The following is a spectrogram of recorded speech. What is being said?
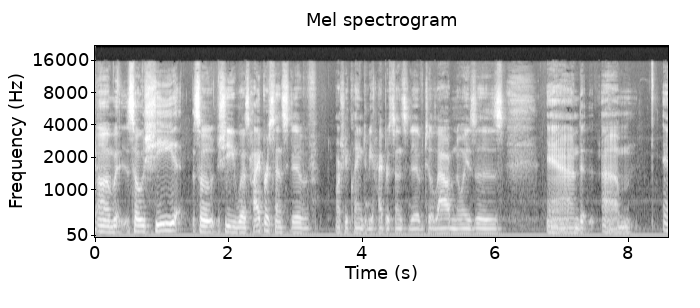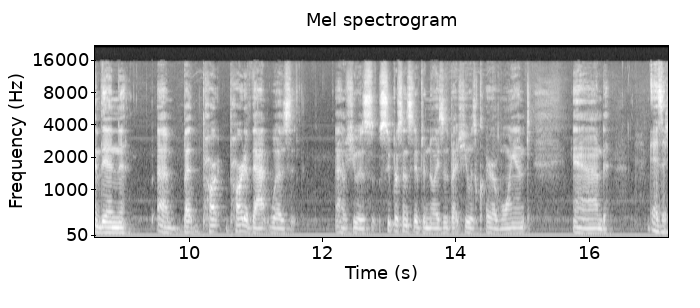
um, so she, so she was hypersensitive, or she claimed to be hypersensitive to loud noises, and um, and then, um, but part part of that was uh, she was super sensitive to noises, but she was clairvoyant, and As a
